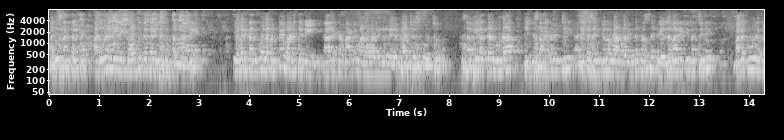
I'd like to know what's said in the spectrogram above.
అది సంకల్పం. అది కూడా నేను కౌంట్ కింద తీసుకుంటాం దాన్ని ఎవరికి అనుకూలం అంటే వాళ్ళు దీన్ని ఈ కార్యక్రమాన్ని వాళ్ళ వాళ్ళ ఏర్పాటు చేసుకోవచ్చు. సభ్యులందరూ కూడా దీన్ని సహకరించి అనేక సంఖ్యలో వాళ్ళ వాళ్ళ ఇళ్ళకి వస్తే యజమానికి మంచిది. మనకు ఒక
